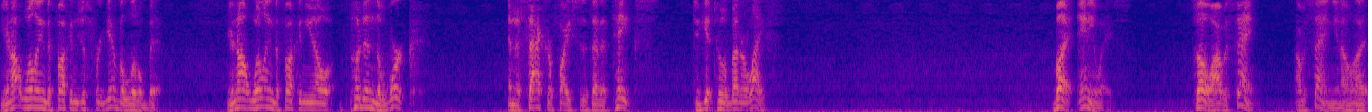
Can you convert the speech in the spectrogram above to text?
You're not willing to fucking just forgive a little bit. You're not willing to fucking, you know, put in the work and the sacrifices that it takes to get to a better life. But, anyways, so I was saying, I was saying, you know, I.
